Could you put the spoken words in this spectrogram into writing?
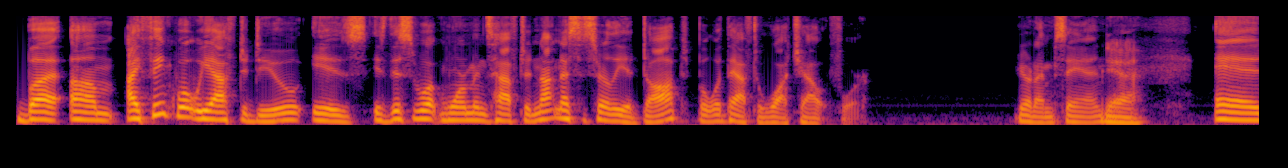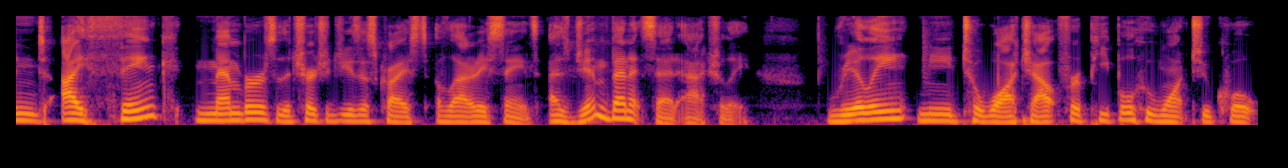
But um, I think what we have to do is is this is what Mormons have to not necessarily adopt, but what they have to watch out for. You know what I'm saying? Yeah. And I think members of the Church of Jesus Christ of Latter day Saints, as Jim Bennett said, actually, really need to watch out for people who want to, quote,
